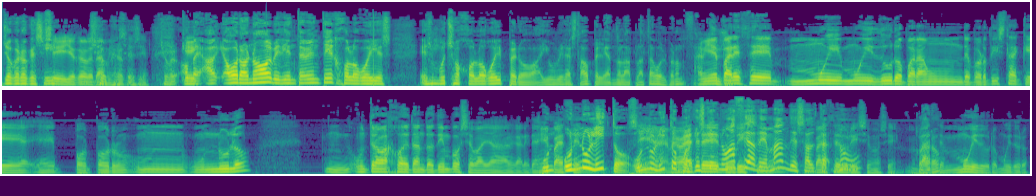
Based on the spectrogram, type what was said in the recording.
Yo creo que sí. Sí, yo creo que Yo también. creo sí, que sí. Yo creo- hombre, a- ahora no, evidentemente, Holloway es, es mucho Holloway, pero ahí hubiera estado peleando la plata o el bronce. A mí me parece muy, muy duro para un deportista que eh, por, por un, un nulo, un trabajo de tanto tiempo se vaya al garete. Me Un- parece- un nulito, Sí, un me nulito, porque es que no hace ademán de me saltar, parece no. durísimo, sí. Me Claro. parece muy duro, muy duro.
